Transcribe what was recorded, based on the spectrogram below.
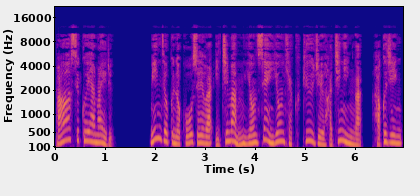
パースクエアマイル。民族の構成は14,498人が白人、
